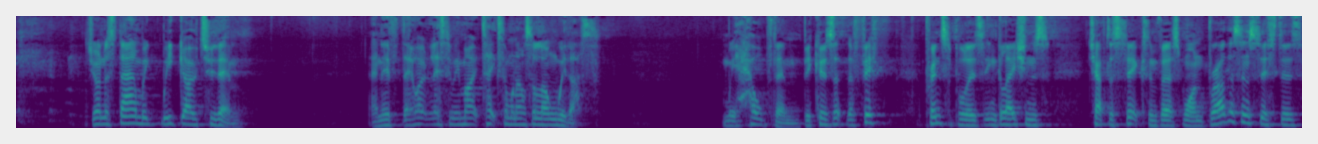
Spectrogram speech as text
Do you understand? We, we go to them. And if they won't listen, we might take someone else along with us. And we help them. Because the fifth principle is in Galatians chapter 6 and verse 1 Brothers and sisters,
